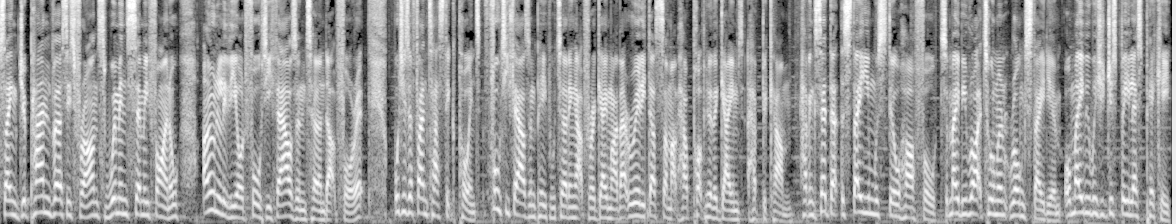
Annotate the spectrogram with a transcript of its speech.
saying Japan versus France women's semi final. Only the odd 40,000 turned up for it, which is a fantastic point. 40,000 people turning up for a game like that really does sum up how popular the games have become. Having said that, the stadium was still half full, so maybe right tournament, wrong stadium, or maybe we should just be less picky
